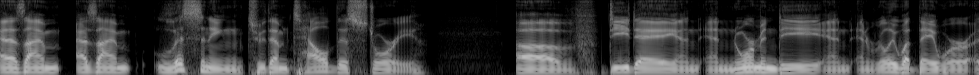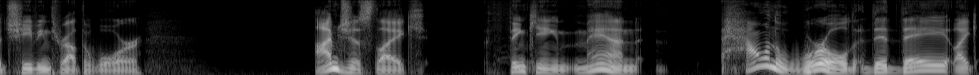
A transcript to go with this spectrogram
as I'm as I'm listening to them tell this story of D-Day and and Normandy and and really what they were achieving throughout the war, I'm just like thinking, man, how in the world did they like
